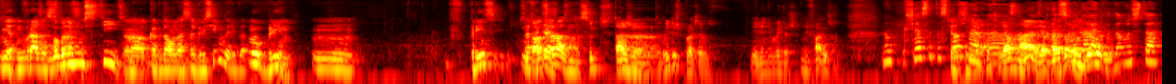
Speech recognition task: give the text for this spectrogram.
Нет, мы в разных мы будем ситуациях. мстить. А, когда у нас агрессивные ребята, ну, блин, в принципе, Ситуация находясь- разная, суть та же, А. ты выйдешь против или не выйдешь, не факт же. Ну, сейчас это Сейчас сложно я хочу- Я знаю, я поэтому и говорю. потому что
